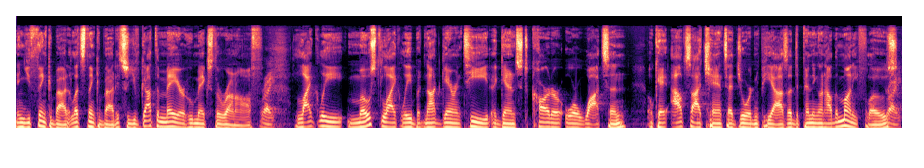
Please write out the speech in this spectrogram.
And you think about it. Let's think about it. So you've got the mayor who makes the runoff. Right. likely most likely but not guaranteed against carter or watson. Okay outside chance at jordan piazza depending on how the money flows. Right.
